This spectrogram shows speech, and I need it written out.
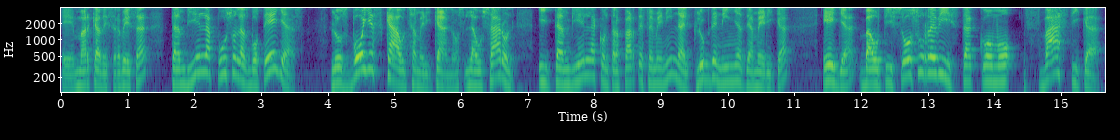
eh, marca de cerveza, también la puso en las botellas. Los Boy Scouts americanos la usaron y también la contraparte femenina, el Club de Niñas de América, ella bautizó su revista como Svástica.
